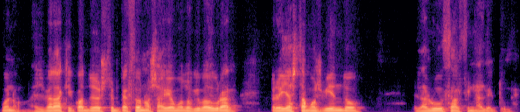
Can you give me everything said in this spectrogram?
Bueno, es verdad que cuando esto empezó no sabíamos lo que iba a durar, pero ya estamos viendo la luz al final del túnel.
